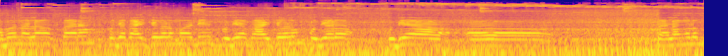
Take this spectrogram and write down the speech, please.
അപ്പോൾ നല്ല നമസ്കാരം. പുതിയ കാഴ്ചകളും മതി പുതിയ കാഴ്ചകളും പുതിയ പുതിയ സ്ഥലങ്ങളും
